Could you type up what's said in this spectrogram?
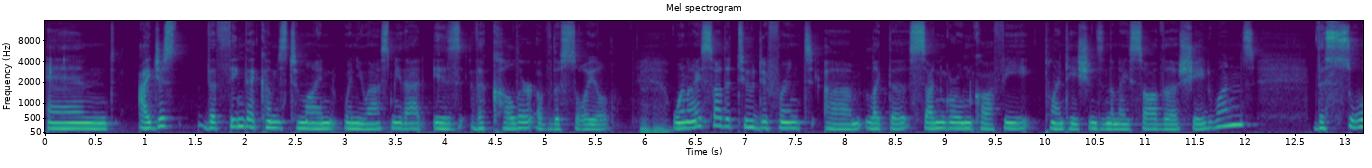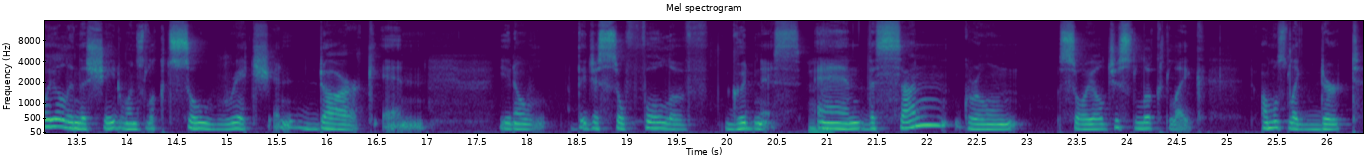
and I just the thing that comes to mind when you ask me that is the color of the soil. Mm-hmm. When I saw the two different, um, like the sun-grown coffee plantations, and then I saw the shade ones, the soil in the shade ones looked so rich and dark and you know they're just so full of goodness. Mm-hmm. And the sun grown soil just looked like almost like dirt,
